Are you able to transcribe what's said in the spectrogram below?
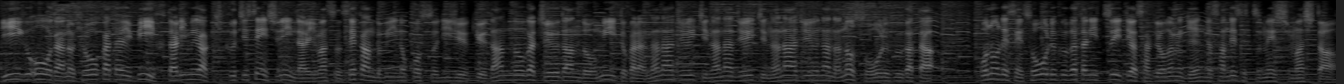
リーグオーダーの評価対 B2 人目が菊池選手になります。セカンド B のコスト29弾道が中弾道。ミートから717177の総力型。このですね総力型については先ほどね源田さんで説明しました。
